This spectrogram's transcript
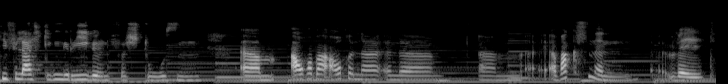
die vielleicht gegen Regeln verstoßen. Ähm, auch aber auch in der, in der ähm, Erwachsenenwelt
